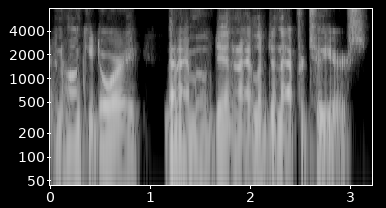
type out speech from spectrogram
and honky dory, then I moved in and I lived in that for two years.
